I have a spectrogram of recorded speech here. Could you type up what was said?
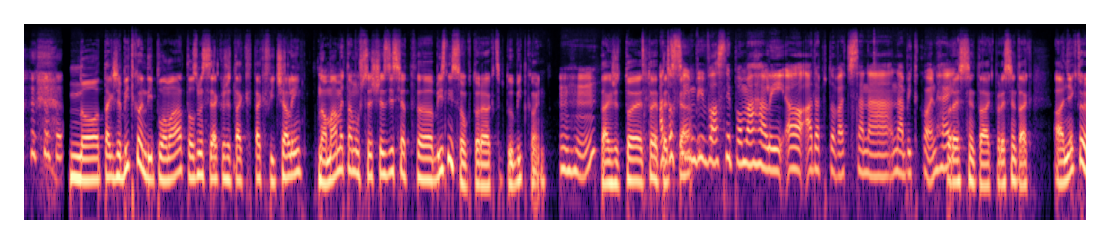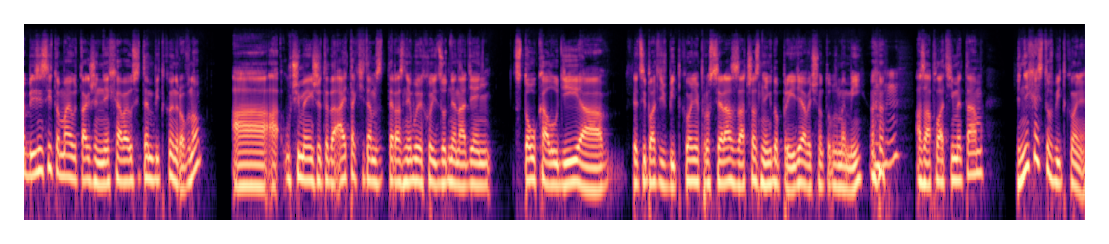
no, takže Bitcoin diploma, to sme si akože tak, tak fičali. No a máme tam už cez 60 biznisov, ktoré akceptujú Bitcoin. Mhm. Takže to je, to je A to si pecka. im vy vlastne pomáhali uh, adaptovať sa na, na Bitcoin, hej? Presne tak, presne tak. A niektoré biznisy to majú tak, že nechávajú si ten Bitcoin rovno a, a učíme ich, že teda aj tak ti tam teraz nebude chodiť zo dňa na deň stovka ľudí a všetci platiť v Bitcoine, proste raz za čas niekto príde a väčšinou to sme my mm-hmm. a zaplatíme tam, že nechaj si to v Bitcoine.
